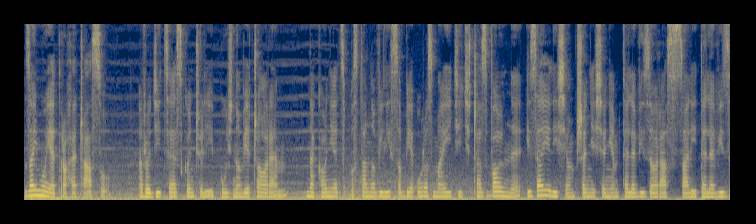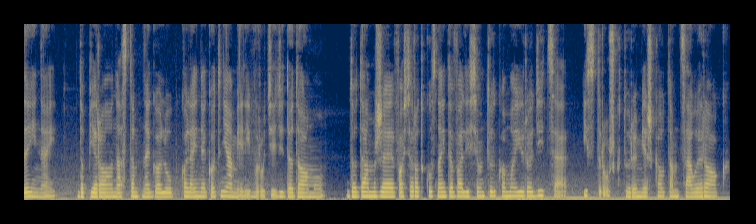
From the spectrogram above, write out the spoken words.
zajmuje trochę czasu. Rodzice skończyli późno wieczorem. Na koniec postanowili sobie urozmaicić czas wolny i zajęli się przeniesieniem telewizora z sali telewizyjnej. Dopiero następnego lub kolejnego dnia mieli wrócić do domu. Dodam, że w ośrodku znajdowali się tylko moi rodzice i stróż, który mieszkał tam cały rok.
